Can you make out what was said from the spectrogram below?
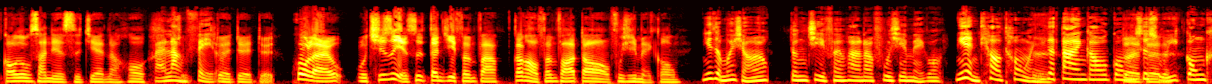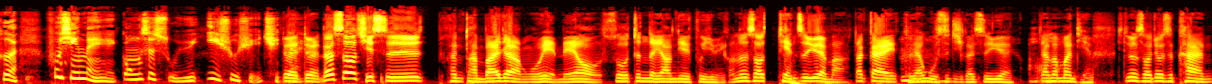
高中三年时间，然后白浪费了。对对对，后来我其实也是登记分发，刚好分发到复兴美工。你怎么会想要登记分发到复兴美工？你很跳痛啊！嗯一个大安高工是属于工科，复兴美工是属于艺术学群。对对，那时候其实很坦白讲，我也没有说真的要念复兴美工。那时候填志愿嘛，大概可能嗯五十几个志愿，哦再慢慢填。那时候就是看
